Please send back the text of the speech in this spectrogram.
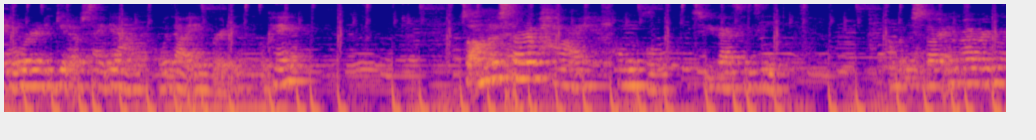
in order to get upside down without inverting, okay? So I'm gonna start up high on the pole so you guys can see. I'm gonna start in my regular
